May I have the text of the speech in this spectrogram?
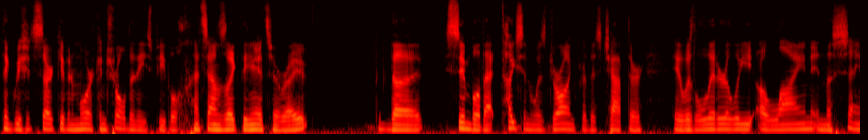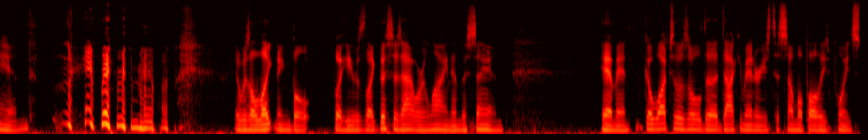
I think we should start giving more control to these people. That sounds like the answer, right? The symbol that Tyson was drawing for this chapter, it was literally a line in the sand. it was a lightning bolt. but he was like, "This is our line in the sand." Yeah, man, go watch those old uh, documentaries to sum up all these points.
